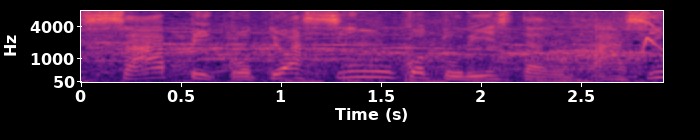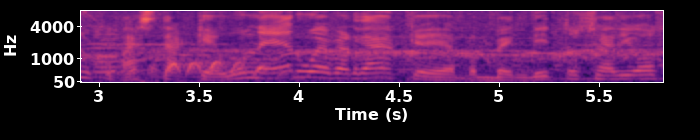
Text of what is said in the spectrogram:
sa, picoteó a cinco turistas, a cinco Hasta que un héroe, ¿verdad? Que bendito sea Dios,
